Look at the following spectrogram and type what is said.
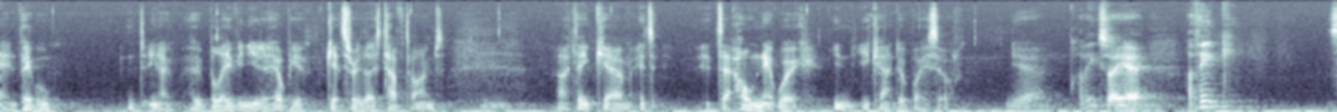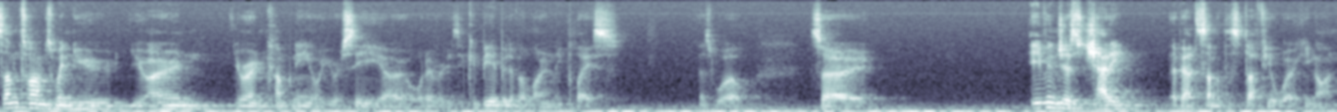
and people, you know, who believe in you to help you get through those tough times. I think um, it's it's that whole network. You, you can't do it by yourself. Yeah, I think so. Yeah, I think sometimes when you you own your own company or you're a CEO or whatever it is, it can be a bit of a lonely place as well. So even just chatting about some of the stuff you're working on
